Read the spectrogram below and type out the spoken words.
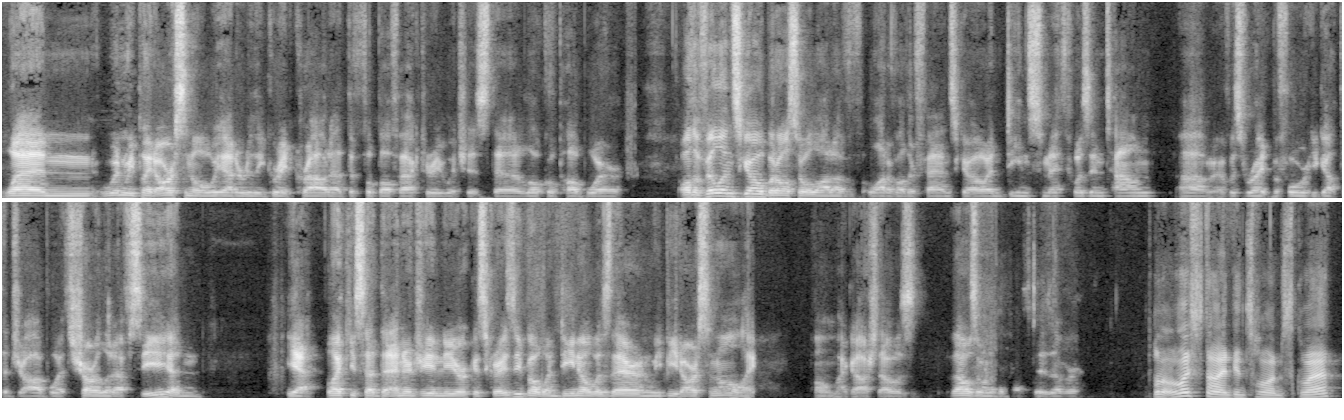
when when we played Arsenal, we had a really great crowd at the Football Factory, which is the local pub where all the villains go, but also a lot of a lot of other fans go. And Dean Smith was in town. Um, it was right before he got the job with Charlotte FC, and yeah, like you said, the energy in New York is crazy. But when Dino was there and we beat Arsenal, like, oh my gosh, that was that was one of the best days ever. Well, I started in Times Square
